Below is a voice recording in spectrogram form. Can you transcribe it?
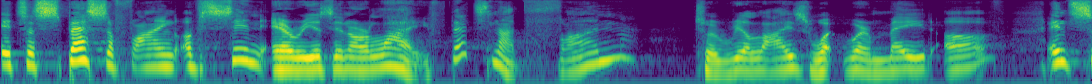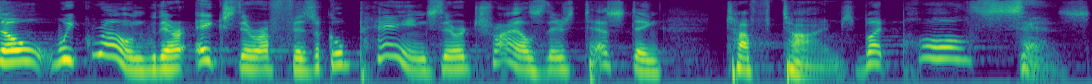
it's a specifying of sin areas in our life. That's not fun to realize what we're made of. And so we groan. There are aches, there are physical pains, there are trials, there's testing, tough times. But Paul says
